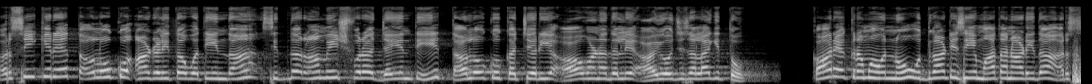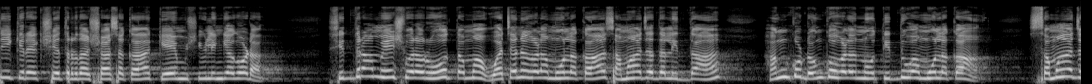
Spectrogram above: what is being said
ಅರಸೀಕೆರೆ ತಾಲೂಕು ಆಡಳಿತ ವತಿಯಿಂದ ಸಿದ್ದರಾಮೇಶ್ವರ ಜಯಂತಿ ತಾಲೂಕು ಕಚೇರಿಯ ಆವರಣದಲ್ಲಿ ಆಯೋಜಿಸಲಾಗಿತ್ತು. ಕಾರ್ಯಕ್ರಮವನ್ನು ಉದ್ಘಾಟಿಸಿ ಮಾತನಾಡಿದ ಅರಸೀಕೆರೆ ಕ್ಷೇತ್ರದ ಶಾಸಕ ಕೆ ಎಂ ಶಿವಲಿಂಗೇಗೌಡ. ಸಿದ್ದರಾಮೇಶ್ವರರು ತಮ್ಮ ವಚನಗಳ ಮೂಲಕ ಸಮಾಜದಲ್ಲಿದ್ದ ಹಂಕುಡೊಂಕುಗಳನ್ನು ತಿದ್ದುವ ಮೂಲಕ ಸಮಾಜ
